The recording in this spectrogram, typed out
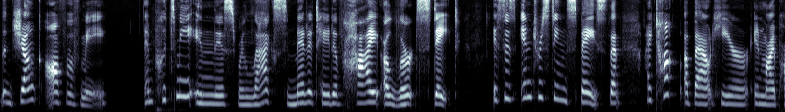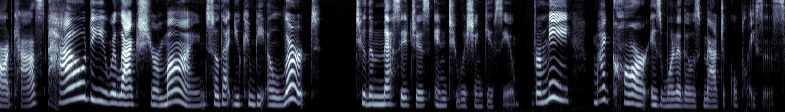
the junk off of me and puts me in this relaxed, meditative, high alert state. It's this interesting space that I talk about here in my podcast. How do you relax your mind so that you can be alert to the messages intuition gives you? For me, my car is one of those magical places.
